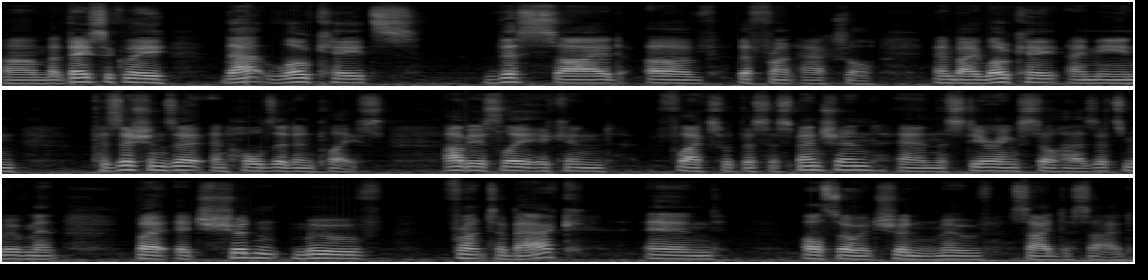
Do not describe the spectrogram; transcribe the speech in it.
Um, but basically, that locates this side of the front axle. And by locate, I mean positions it and holds it in place. Obviously, it can flex with the suspension and the steering still has its movement, but it shouldn't move front to back and also it shouldn't move side to side.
